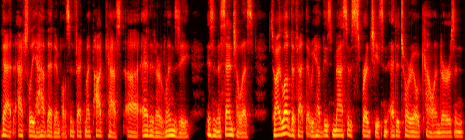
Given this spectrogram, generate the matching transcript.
that actually have that impulse. In fact, my podcast uh, editor, Lindsay, is an essentialist. So I love the fact that we have these massive spreadsheets and editorial calendars and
